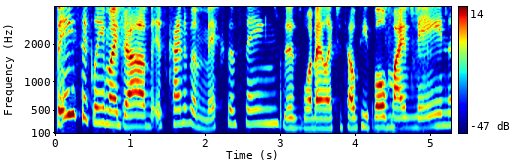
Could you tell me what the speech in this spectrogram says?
Basically, my job it's kind of a mix of things, is what I like to tell people. My main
